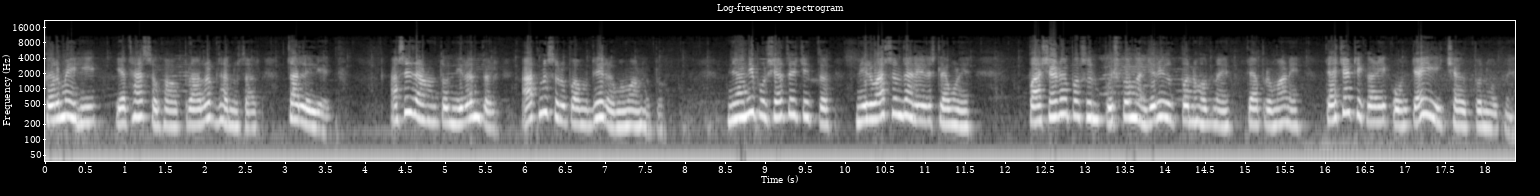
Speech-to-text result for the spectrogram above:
कर्मे ही यथा स्वभाव प्रारब्धानुसार चाललेली आहेत. असे जाणून तो निरंतर आत्मस्वरूपामध्ये रममान होतो. ज्ञानी पुरुषाचे चित्त निर्वासन झालेले असल्यामुळे पाषाणापासून पुष्पमंजरी उत्पन्न होत नाही. त्याप्रमाणे त्याच्या ठिकाणी कोणत्याही इच्छा उत्पन्न होत नाही.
